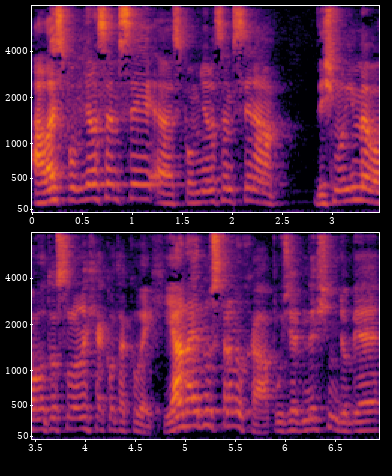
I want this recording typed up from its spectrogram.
Ale vzpomněl jsem si, eh, vzpomněl jsem si na, když mluvíme o autosalonech jako takových. Já na jednu stranu chápu, že v dnešní době,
